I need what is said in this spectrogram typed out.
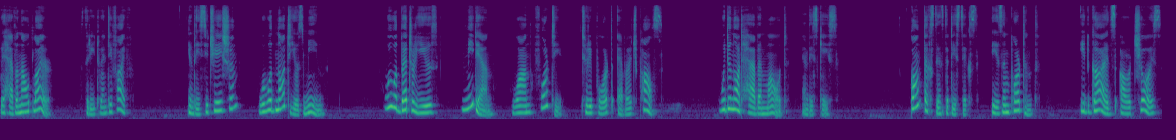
we have an outlier, 325. In this situation, we would not use mean. We would better use median, 140, to report average pulse. We do not have a mode in this case. Context in statistics is important. It guides our choice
